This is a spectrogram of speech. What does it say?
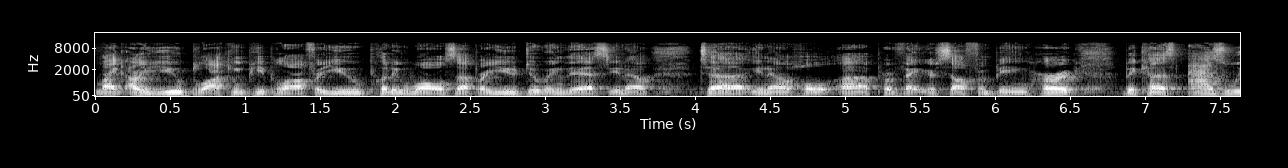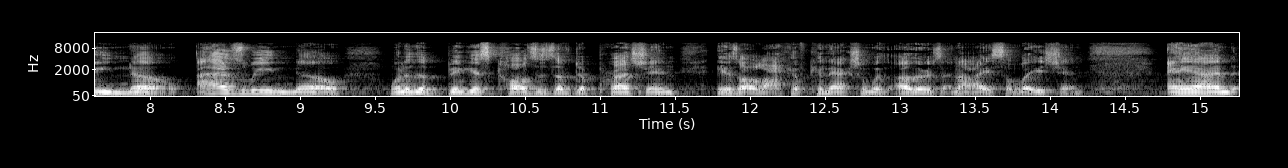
like are you blocking people off are you putting walls up are you doing this you know to you know hold, uh, prevent yourself from being hurt because as we know as we know one of the biggest causes of depression is our lack of connection with others and isolation and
